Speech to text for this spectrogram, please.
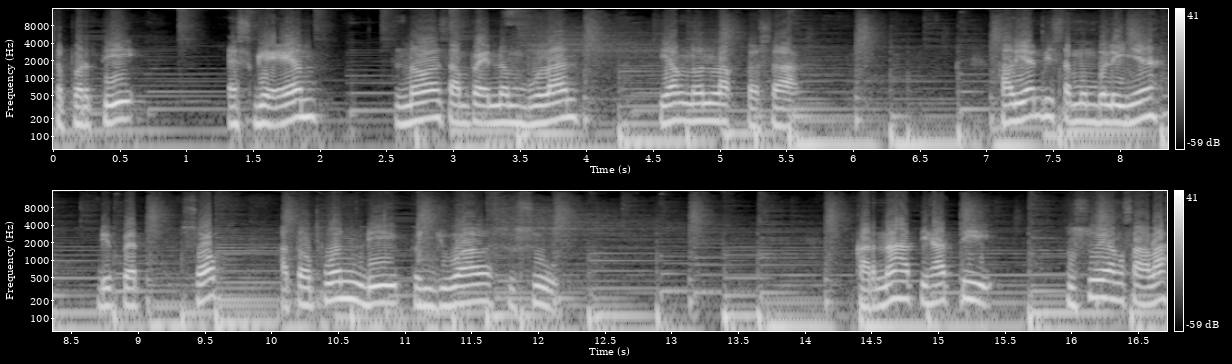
seperti SGM 0 sampai 6 bulan yang non laktosa. Kalian bisa membelinya di pet shop ataupun di penjual susu. Karena hati-hati, susu yang salah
